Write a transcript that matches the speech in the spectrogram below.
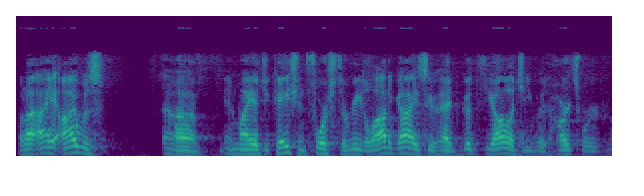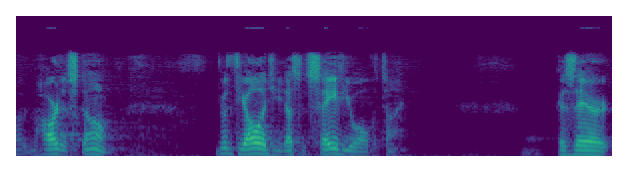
But I, I was, uh, in my education, forced to read a lot of guys who had good theology, but hearts were hard as stone. Good theology doesn't save you all the time. Because they're,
